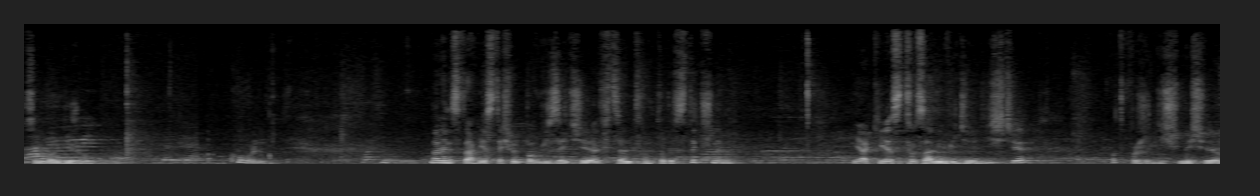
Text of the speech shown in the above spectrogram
symbol Dijon. Cool. No więc tak, jesteśmy po wizycie w centrum turystycznym. Jak jest, to sami widzieliście. Otworzyliśmy się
